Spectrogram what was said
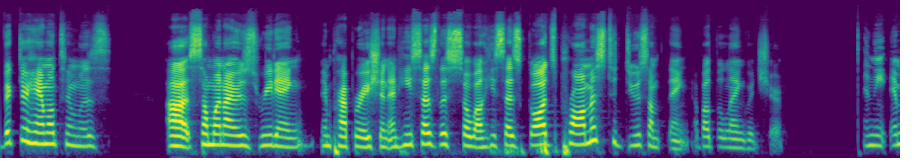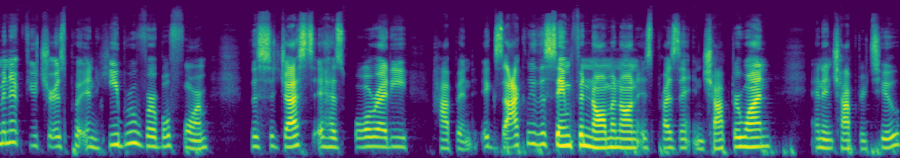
Victor Hamilton was uh, someone I was reading in preparation, and he says this so well. He says, God's promise to do something about the language here in the imminent future is put in Hebrew verbal form. This suggests it has already happened. Exactly the same phenomenon is present in chapter 1 and in chapter 2.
